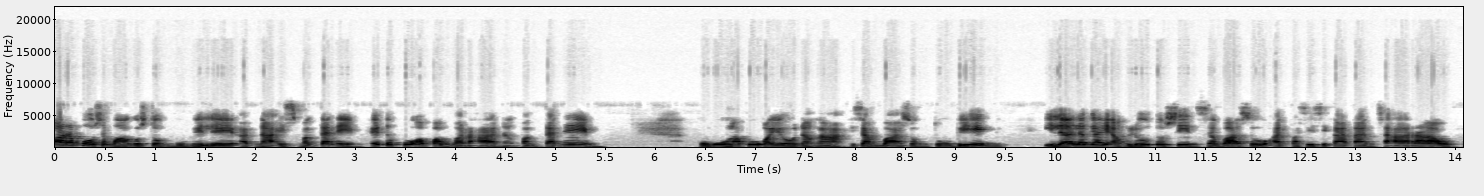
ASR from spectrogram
Para po sa mga gustong bumili at nais magtanim, ito po ang pamamaraan ng pagtanim. Kumuha po kayo ng ah, isang basong tubig, ilalagay ang lotus seed sa baso at pasisikatan sa araw.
